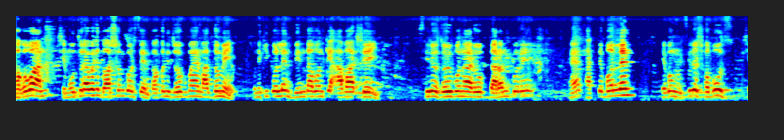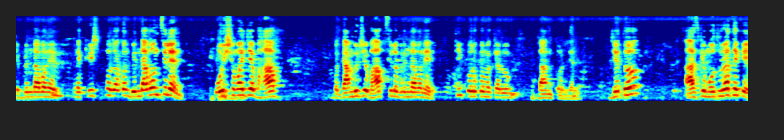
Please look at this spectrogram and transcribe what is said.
ভগবান সে মথুরা বসে দর্শন করছেন, তখনই যোগমায়ের মাধ্যমে উনি কি করলেন? বৃন্দাবনকে আবার সেই চির যৌবনা রূপ ধারণ করে হ্যাঁ থাকতে বললেন এবং চির সবুজ সে বৃন্দাবনের মানে কৃষ্ণ যখন বৃন্দাবন ছিলেন, ওই সময় যে ভাব, গাম্ভীর্য ভাব ছিল বৃন্দাবনের, ঠিক ওরকম একটা রূপ দান করলেন। যেহেতু আজকে মথুরা থেকে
